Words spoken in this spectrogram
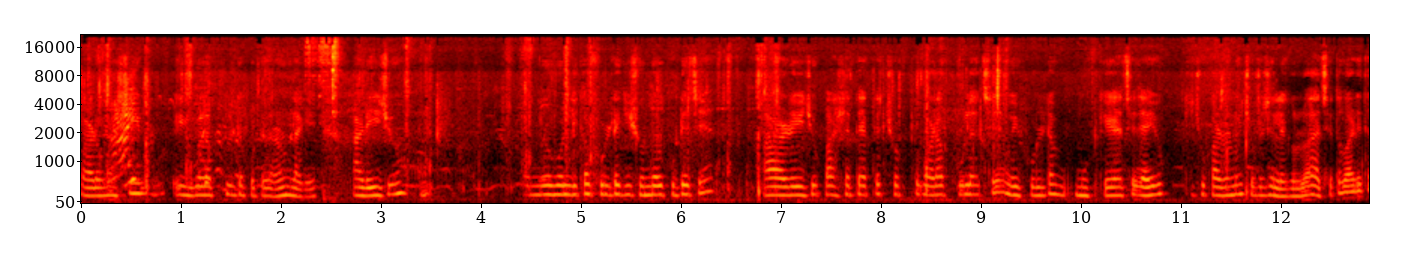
বারো মাসেই এই গোলাপ ফুলটা ফোটে, দারুণ লাগে। আর এই যে চন্দ্রমল্লিকা ফুলটা কি সুন্দর ফুটেছে, আর এই যে পাশাতে একটা ছোট্ট পাড়া ফুল আছে, ওই ফুলটা মুটকে গেছে, যাই হোক, কিছু কারণে ছোটো ছেলেগুলো আছে তো বাড়িতে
